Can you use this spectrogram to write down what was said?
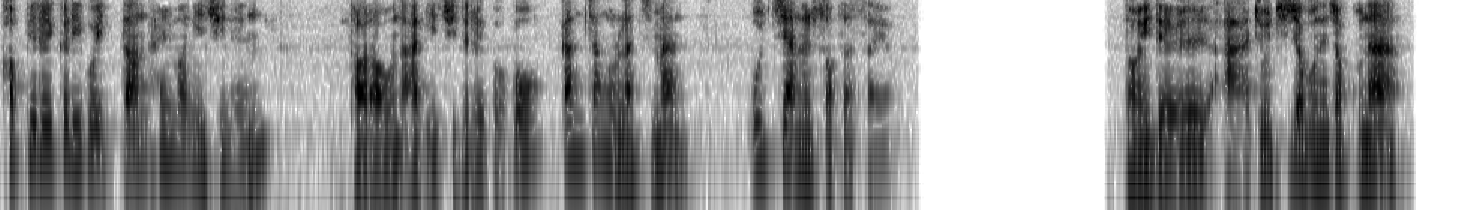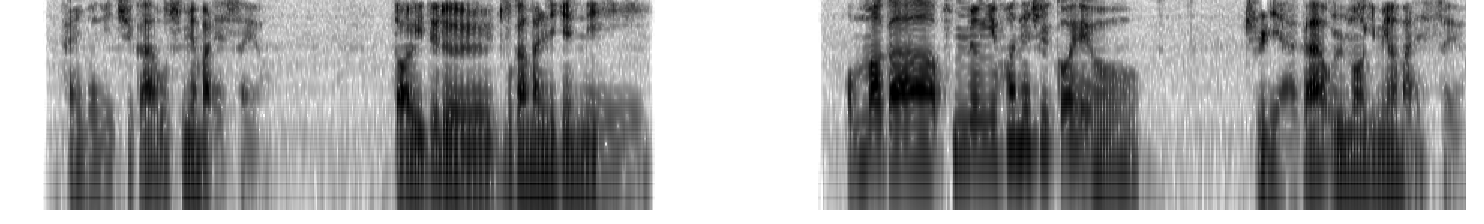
커피를 끓이고 있던 할머니 쥐는 더러운 아기 쥐들을 보고 깜짝 놀랐지만 웃지 않을 수 없었어요. 너희들 아주 지저분해졌구나. 할머니 쥐가 웃으며 말했어요. 너희들을 누가 말리겠니? 엄마가 분명히 화내실 거예요. 줄리아가 울먹이며 말했어요.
